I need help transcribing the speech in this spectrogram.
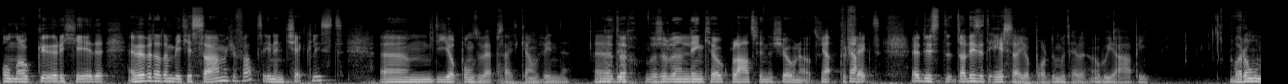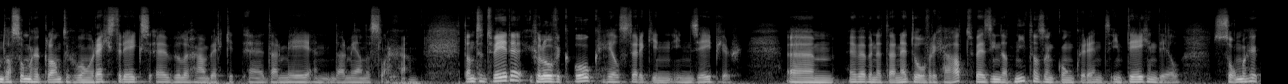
onnauwkeurigheden. En we hebben dat een beetje samengevat in een checklist um, die je op onze website kan vinden. Uh, Nuttig. Dus, we zullen een linkje ook plaatsen in de show notes. Ja, perfect. Ja. Uh, dus dat is het eerste dat je op orde moet hebben, een goede API. Waarom? Omdat sommige klanten gewoon rechtstreeks eh, willen gaan werken eh, daarmee en daarmee aan de slag gaan. Dan ten tweede geloof ik ook heel sterk in, in Zapier. Um, we hebben het daar net over gehad. Wij zien dat niet als een concurrent. Integendeel, sommige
